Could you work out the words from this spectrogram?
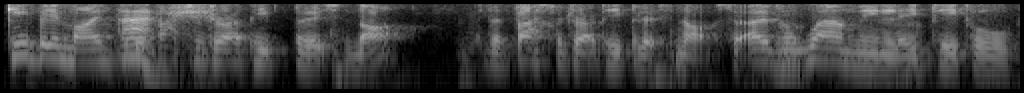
keep it in mind, for Ash. the vast majority of people, it's not. For the vast majority of people, it's not. So overwhelmingly, people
